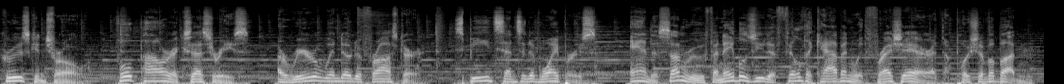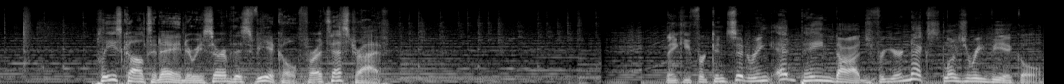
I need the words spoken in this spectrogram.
cruise control, full power accessories, a rear window defroster, speed sensitive wipers, and a sunroof enables you to fill the cabin with fresh air at the push of a button. Please call today to reserve this vehicle for a test drive. Thank you for considering Ed Payne Dodge for your next luxury vehicle.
